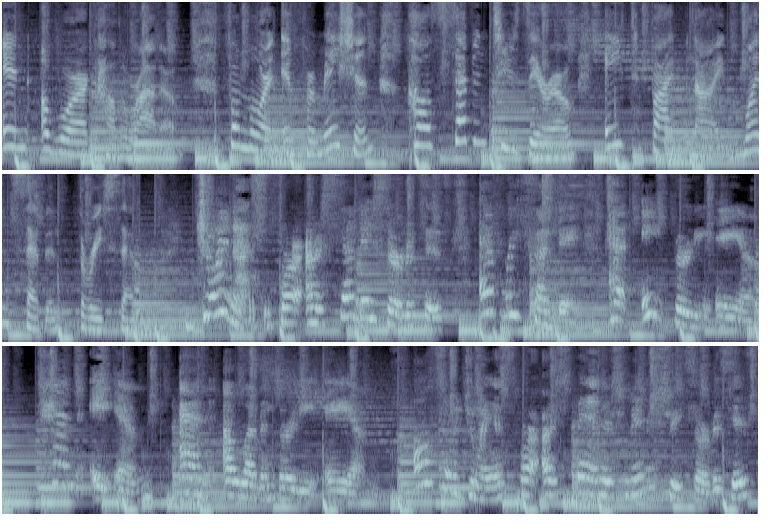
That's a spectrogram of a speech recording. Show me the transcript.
in Aurora, Colorado. For more information, call 720-859-1737. Join us for our Sunday services every Sunday at 8:30 a.m., 10 a.m., and 11:30 a.m. Also join us for our Spanish ministry services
